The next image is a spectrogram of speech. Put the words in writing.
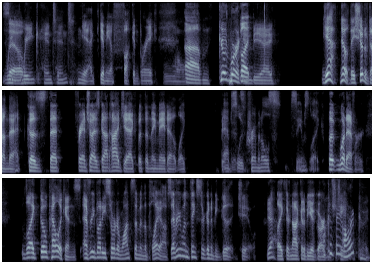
So wink, wink, hint, hint. yeah, give me a fucking break. Lol. Um, Good work, but- NBA. yeah, no, they should have done that because that franchise got hijacked, but then they made out like absolute criminals. Seems like, but whatever. Like, go Pelicans. Everybody sort of wants them in the playoffs. Everyone thinks they're going to be good too. Yeah. Like they're not going to be a Because garbage they team. are good.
